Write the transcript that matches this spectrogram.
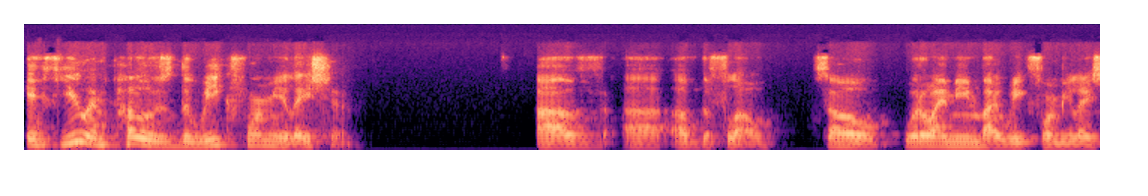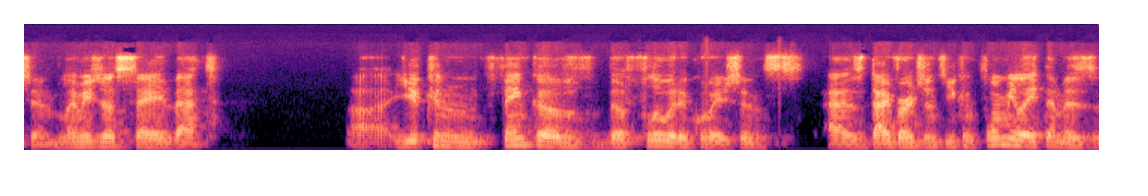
if you impose the weak formulation of, uh, of the flow, so what do I mean by weak formulation? Let me just say that uh, you can think of the fluid equations as divergence. You can formulate them as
